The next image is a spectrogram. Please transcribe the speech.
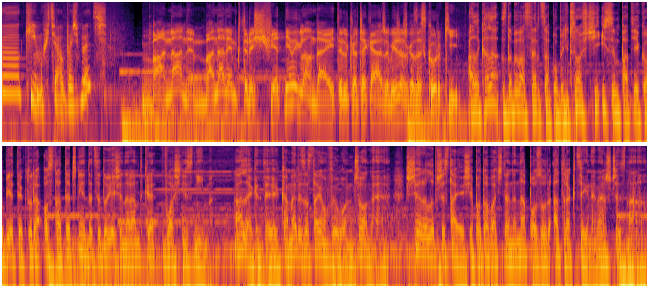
to kim chciałbyś być? Bananem, bananem, który świetnie wygląda i tylko czeka, że bierzesz go ze skórki. Alcala zdobywa serca publiczności i sympatię kobiety, która ostatecznie decyduje się na randkę właśnie z nim. Ale gdy kamery zostają wyłączone, Cheryl przestaje się podobać ten na pozór atrakcyjny mężczyzna.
